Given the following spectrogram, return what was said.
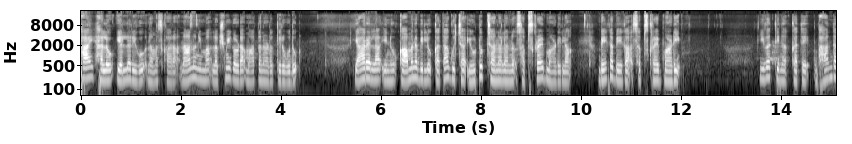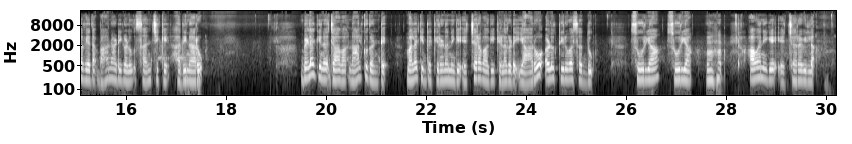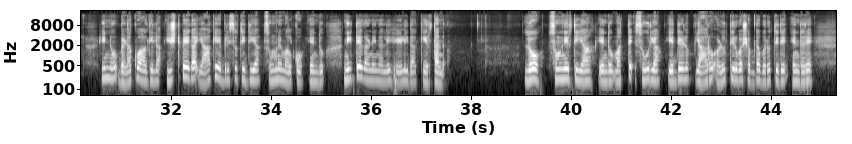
Hi, hello, ಎಲ್ಲರಿಗೂ ನಮಸ್ಕಾರ. ನಾನು ನಿಮ್ಮ ಲಕ್ಷ್ಮೀಗೌಡ ಮಾತನಾಡುತ್ತಿರುವುದು. ಯಾರೆಲ್ಲ ಇನ್ನು ಕಾಮನಬಿಲ್ಲು ಕಥಾಗುಚ್ಛ ಯೂಟ್ಯೂಬ್ ಚಾನಲನ್ನು ಸಬ್ಸ್ಕ್ರೈಬ್ ಮಾಡಿಲ್ಲ, ಬೇಗ ಬೇಗ ಸಬ್ಸ್ಕ್ರೈಬ್ ಮಾಡಿ. ಇವತ್ತಿನ ಕತೆ, ಬಾಂಧವ್ಯದ ಬಾನಾಡಿಗಳು ಸಂಚಿಕೆ ಹದಿನಾರು. ಬೆಳಗಿನ ಜಾವ ನಾಲ್ಕು ಗಂಟೆ, ಮಲಗಿದ್ದ ಕಿರಣನಿಗೆ ಎಚ್ಚರವಾಗಿ ಕೆಳಗಡೆ ಯಾರೋ ಅಳುತ್ತಿರುವ ಸದ್ದು. ಸೂರ್ಯ ಸೂರ್ಯ ಅವನಿಗೆ ಎಚ್ಚರವಿಲ್ಲ. ಇನ್ನು ಬೆಳಕು ಆಗಿಲ್ಲ. ಇಷ್ಟು ಬೇಗ ಯಾಕೆ ಎಬ್ರಿಸುತ್ತಿದ್ದೀಯಾ? ಸುಮ್ಮನೆ ಮಲ್ಕೋ ಎಂದು ನಿದ್ದೆಗಣ್ಣಿನಲ್ಲಿ ಹೇಳಿದ ಕೀರ್ತನ್. ಲೋ ಸುಮ್ನಿರ್ತೀಯಾ ಎಂದು ಮತ್ತೆ ಸೂರ್ಯ, ಎದ್ದೇಳು, ಯಾರೋ ಅಳುತ್ತಿರುವ ಶಬ್ದ ಬರುತ್ತಿದೆ ಎಂದರೆ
